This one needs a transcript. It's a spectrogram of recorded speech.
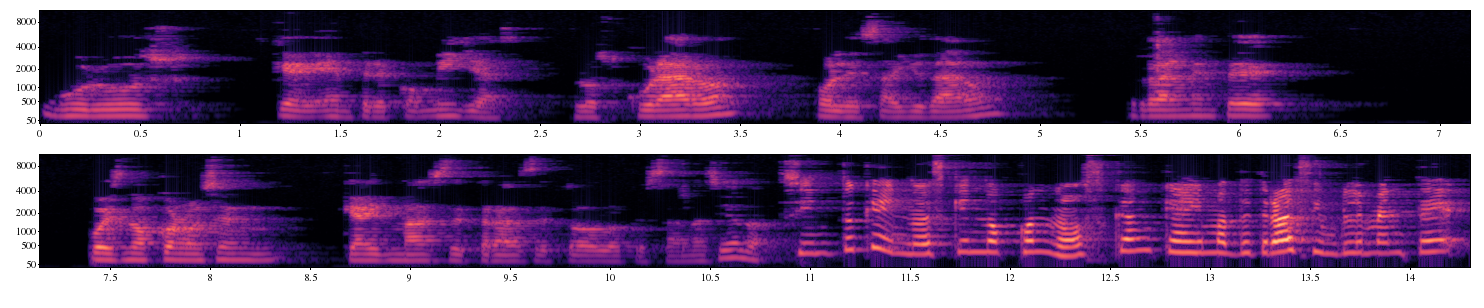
gurús que, entre comillas, los curaron o les ayudaron, realmente, pues no conocen que hay más detrás de todo lo que están haciendo. Siento que no es que no conozcan que hay más detrás, simplemente,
